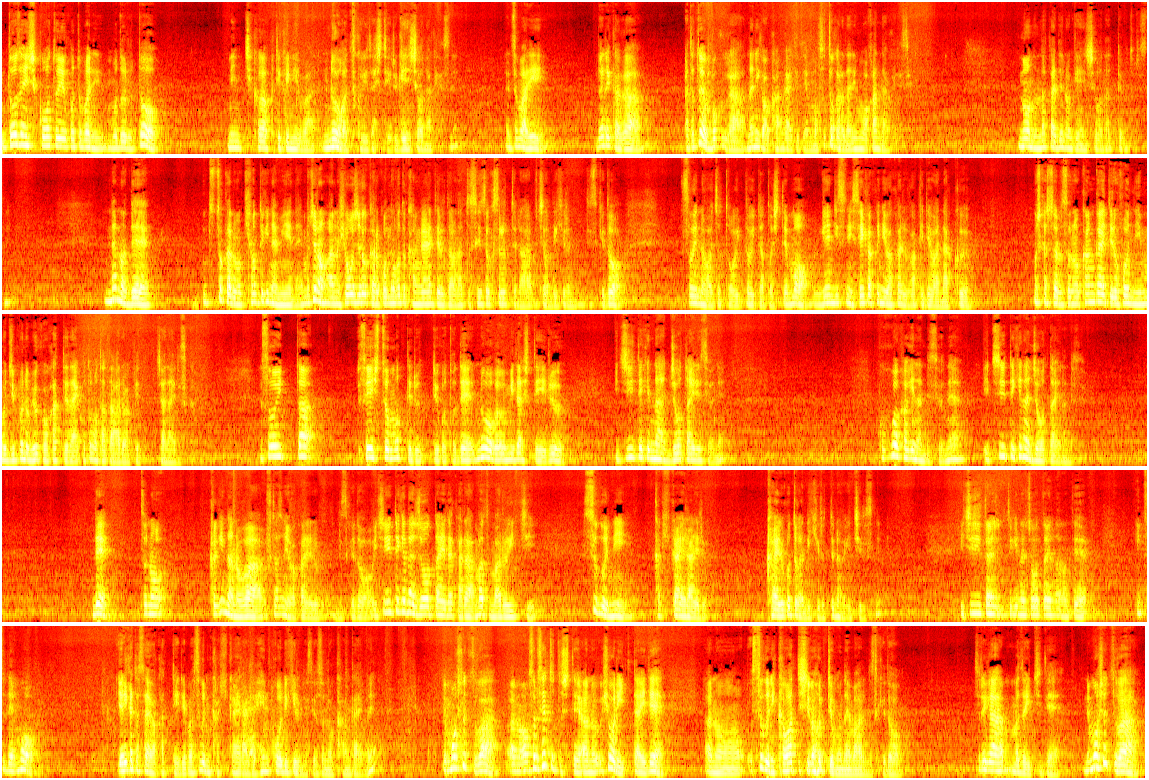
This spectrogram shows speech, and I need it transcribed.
当然思考という言葉に戻ると認知科学的には脳が作り出している現象なわけですね。つまり誰かが例えば僕が何かを考えてても外から何も分かんないわけですよ。脳の中での現象だってことですね。なので外からも基本的には見えない。もちろんあの表情からこんなこと考えてるだろうなと推測するっていうのはもちろんできるんですけどそういうのはちょっと置いといたとしても現実に正確に分かるわけではなくもしかしたらその考えてる本人も自分でもよく分かってないことも多々あるわけじゃないですか。そういった性質を持ってるっていうことで脳が生み出している一時的な状態ですよね。ここが鍵なんですよね。一時的な状態なんですよ。でその鍵なのは2つに分かれるんですけど一時的な状態だからまず丸1すぐに書き換えられる。変えることができるっていうのが1ですね。一時的な状態なのでいつでもやり方さえ分かっていればすぐに書き換えられる変更できるんですよその考えをね。でもう一つはあのそれセットとしてあの表裏一体であのすぐに変わってしまうっていう問題もあるんですけどそれがまず1ででもう一つは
